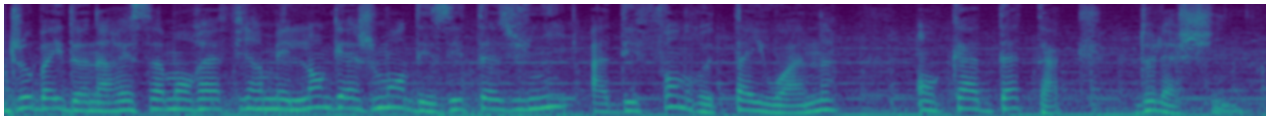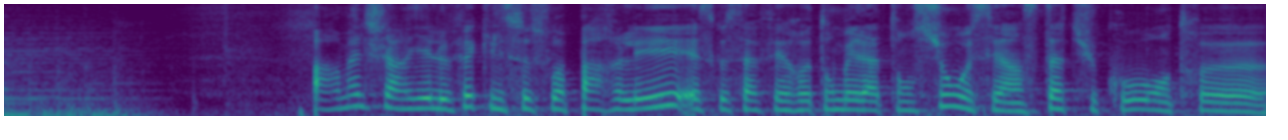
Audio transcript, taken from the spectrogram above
Joe Biden a récemment réaffirmé l'engagement des États-Unis à défendre Taïwan en cas d'attaque de la Chine. Armel Charrier, le fait qu'il se soit parlé, est-ce que ça fait retomber la tension ou c'est un statu quo entre euh,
